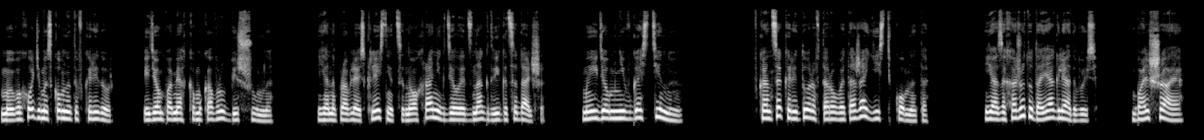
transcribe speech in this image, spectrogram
Мы выходим из комнаты в коридор. Идем по мягкому ковру бесшумно. Я направляюсь к лестнице, но охранник делает знак двигаться дальше. Мы идем не в гостиную. В конце коридора второго этажа есть комната. Я захожу туда и оглядываюсь. Большая.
